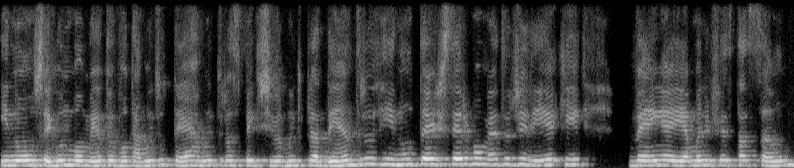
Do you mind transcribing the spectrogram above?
e num segundo momento eu vou estar muito terra, muito introspectiva, muito para dentro, e num terceiro momento eu diria que vem aí a manifestação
